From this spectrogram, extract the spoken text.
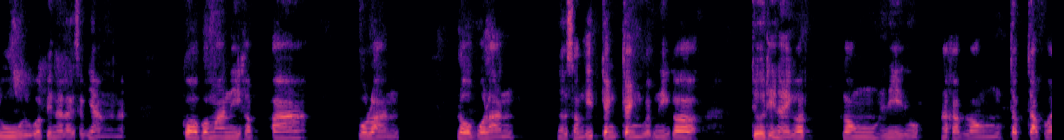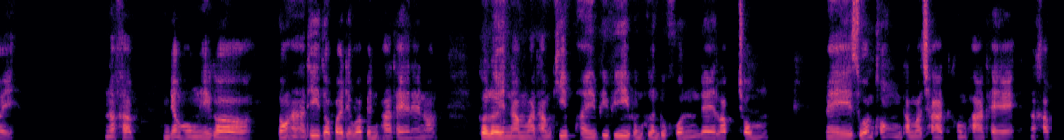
รูหรือว่าเป็นอะไรสักอย่างนะ ก็ประมาณนี้ครับพระโบราณ หล่อโบราณ เนื้อสำริดแก่งๆแบบนี้ก็เจอที่ไหนก็ลองไอ้นี่ดูนะครับ ลองจับจับไว้นะครับ อย่างองค์นี้ก็ต้องหาที่ต่อไปเดี๋ยวว่าเป็นพระแท้แน่นอน ก็เลยนำมาทำคลิปให้พี่ๆเพื่อนๆทุกคนได้รับชมในส่วนของธรรมชาติของพระแท้นะครับ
